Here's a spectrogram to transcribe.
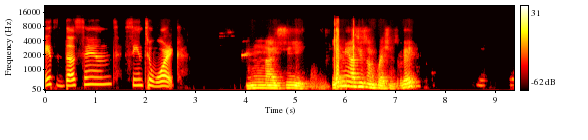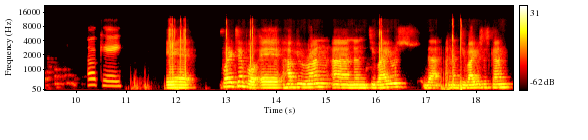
It doesn't seem to work. Mm, I see. Let me ask you some questions, okay? Okay. Eh, for example, eh, have you run an antivirus, the, an antivirus scan?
